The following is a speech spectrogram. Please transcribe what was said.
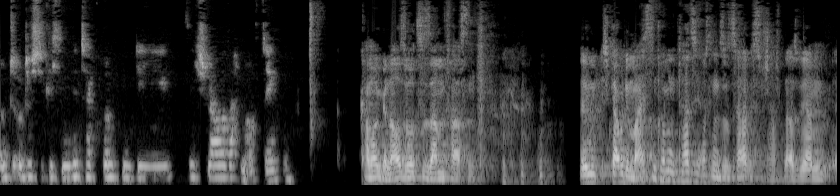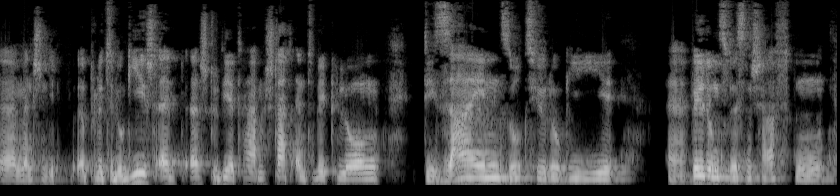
und unterschiedlichen Hintergründen, die sich schlaue Sachen ausdenken. Kann man genauso zusammenfassen. Ähm, ich glaube, die meisten kommen tatsächlich aus den Sozialwissenschaften. Also wir haben äh, Menschen, die äh, Politologie äh, studiert haben, Stadtentwicklung, Design, Soziologie, Bildungswissenschaften.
